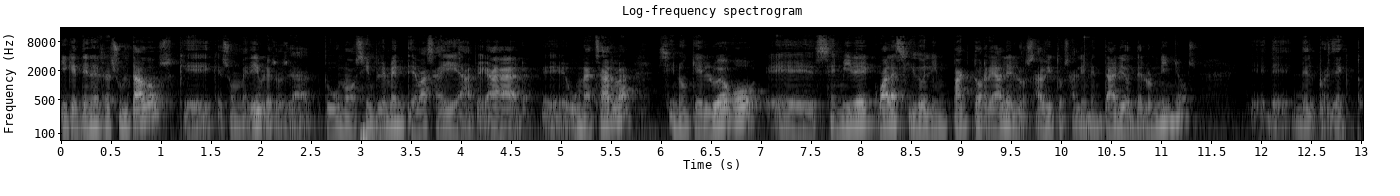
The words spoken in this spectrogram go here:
y que tienes resultados que, son medibles. O sea, tú no simplemente vas ahí a pegar eh, una charla, sino que luego eh, se mide cuál ha sido el impacto real en los hábitos alimentarios de los niños eh, del proyecto.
